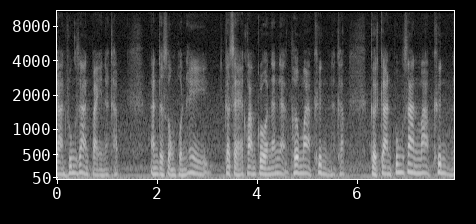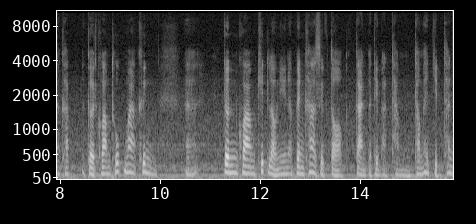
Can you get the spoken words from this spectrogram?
การฟุ้งซ่านไปนะครับ อันจะส่งผลให้กระแสความกลัวนั้นเน่ยเพิ่มมากขึ้นนะครับ เกิดการพุ่งซ่านมากขึ้นนะครับ เกิดความทุกข์มากขึ้น จนความคิดเหล่านี้นะเป็นค่าศึกต่อการปฏิบัติธรรมทำให้จิตท่าน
